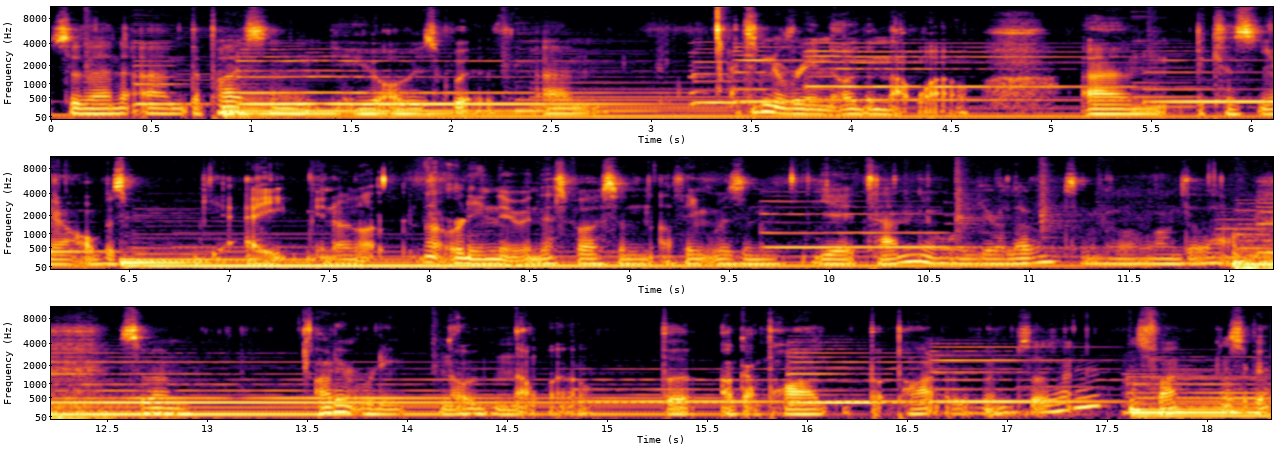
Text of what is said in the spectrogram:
So then um, the person who I was with, um, I didn't really know them that well, um, because you know I was year eight, you know, not not really new. And this person I think was in year ten or year eleven, something along lines of that. So um, I didn't really know them that well but I got part but partnered with them, so I was like, yeah, that's fine, that's okay.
